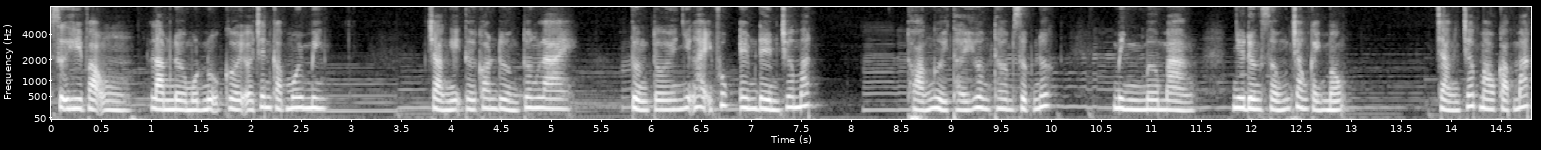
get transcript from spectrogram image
Sự hy vọng làm nở một nụ cười ở trên cặp môi mình Chẳng nghĩ tới con đường tương lai Tưởng tới những hạnh phúc êm đềm chưa mất Thoáng người thấy hương thơm rực nức Mình mơ màng như đường sống trong cảnh mộng. Chàng chớp mau cặp mắt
